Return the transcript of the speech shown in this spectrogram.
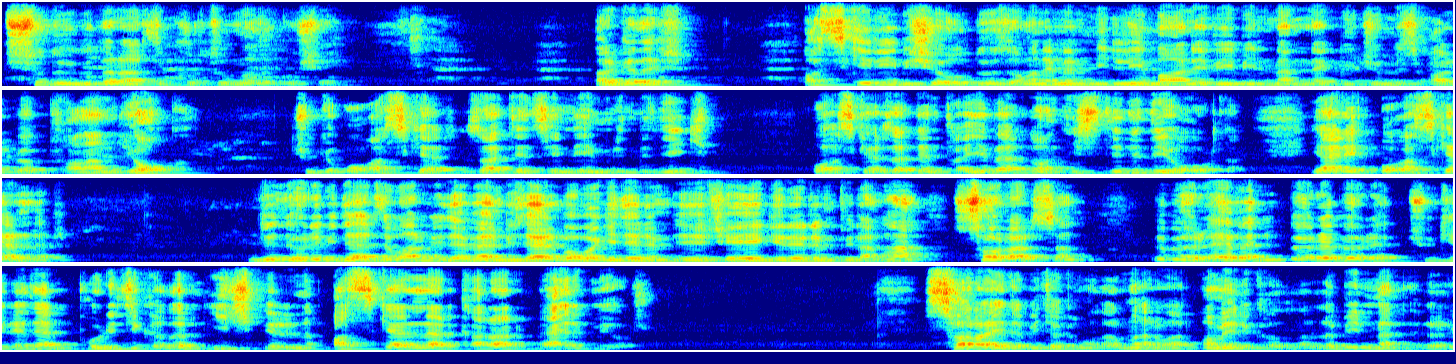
Şu duygudan artık kurtulmalı bu şey. Arkadaş askeri bir şey olduğu zaman hemen milli manevi bilmem ne gücümüz falan yok. Çünkü o asker zaten senin emrinde değil ki. O asker zaten Tayyip Erdoğan istedi diyor orada. Yani o askerler öyle bir derdi var mıydı? Efendim biz Elbaba gidelim, şeye girelim filan. Ha sorarsan böyle efendim böyle böyle. Çünkü neden? Politikaların hiçbirini askerler karar vermiyor. Sarayda bir takım adamlar var. Amerikalılarla bilmem neler.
